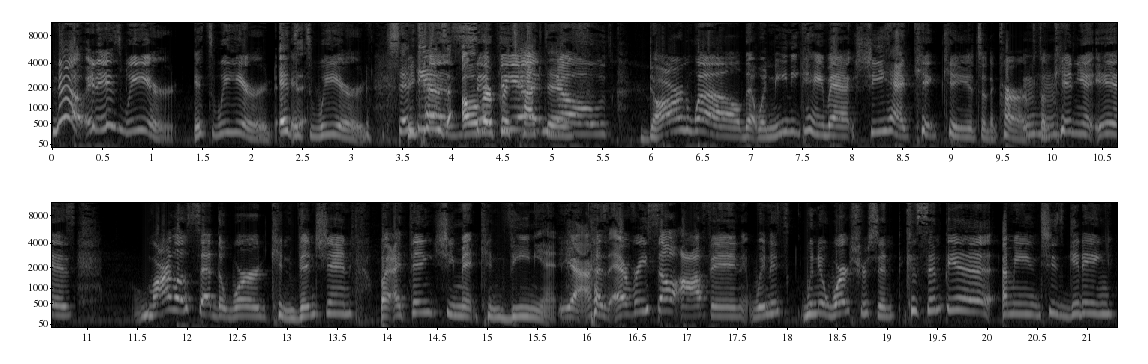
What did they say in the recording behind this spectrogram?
No, it is weird. It's weird. It's- It's, weird. Cynthia's Because overprotective. Cynthia knows darn well that when Nene came back, she had kicked Kenya to the curb. Mm-hmm. So Kenya is. Marlo said the word convention, but I think she meant convenient. Yeah. because every so often when it's when it works for Cynthia, because Cynthia, I mean, she's getting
